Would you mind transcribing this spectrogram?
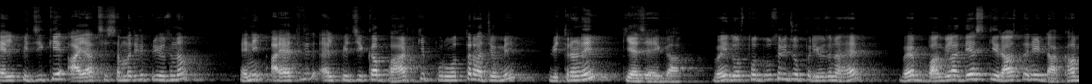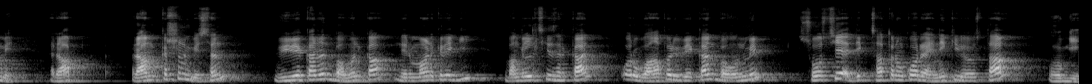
एलपीजी के आयात से संबंधित परियोजना, यानी आयातित एलपीजी का भारत के पूर्वोत्तर राज्यों में वितरण किया जाएगा। वहीं दोस्तों दूसरी जो परियोजना है, वह बांग्लादेश की राजधानी ढाका में रामकृष्ण मिशन विवेकानंद भवन का निर्माण करेगी। बांग्लादेश की सरकार और वहाँ पर विवेकानंद भवन में सौ से अधिक छात्रों को रहने की व्यवस्था होगी।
